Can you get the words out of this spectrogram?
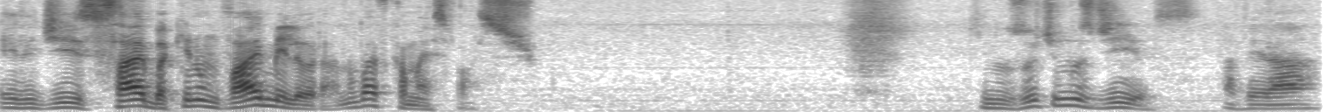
Ele diz: Saiba que não vai melhorar, não vai ficar mais fácil. Que nos últimos dias haverá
